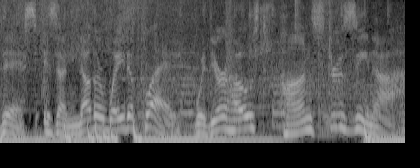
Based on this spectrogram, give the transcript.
This is Another Way to Play with your host, Hans Struzyna.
